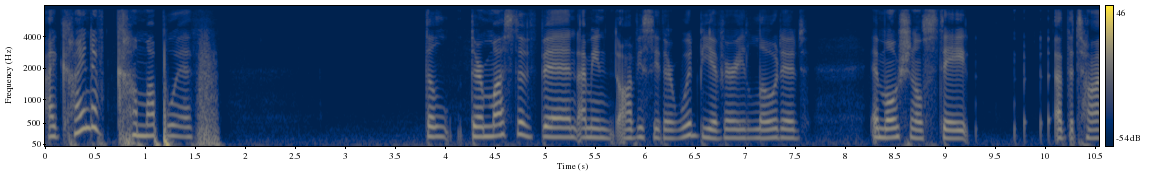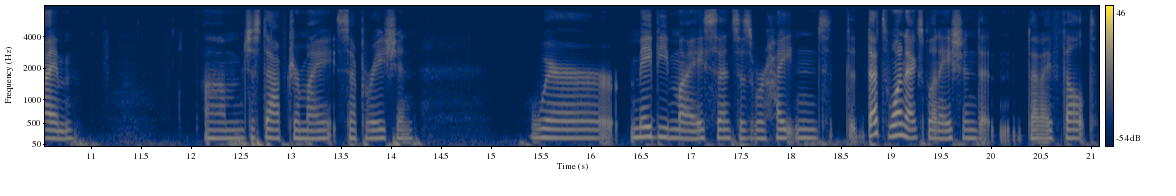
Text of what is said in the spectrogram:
I kind of come up with the there must have been. I mean, obviously there would be a very loaded emotional state at the time, um, just after my separation, where maybe my senses were heightened. That's one explanation that that I felt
